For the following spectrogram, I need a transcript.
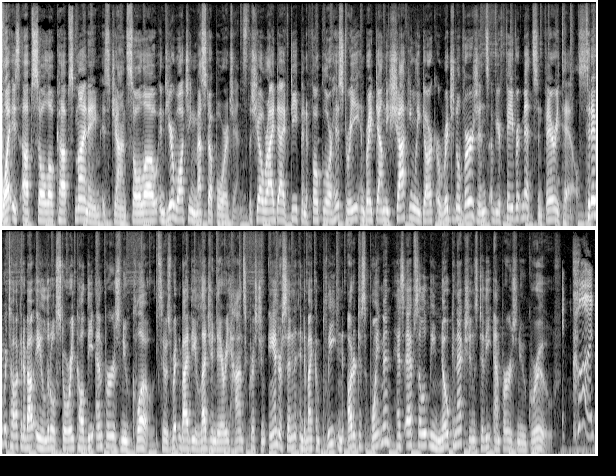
What is up, Solo Cups? My name is Jon Solo, and you're watching Messed Up Origins, the show where I dive deep into folklore history and break down the shockingly dark original versions of your favorite myths and fairy tales. Today we're talking about a little story called The Emperor's New Clothes. It was written by the legendary Hans Christian Andersen, and to my complete and utter disappointment, has absolutely no connections to The Emperor's New Groove. It could.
